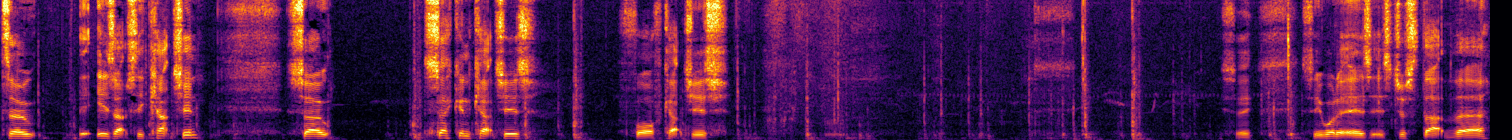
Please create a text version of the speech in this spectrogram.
so it is actually catching. So second catches fourth catches. See? See what it is? It's just that there.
